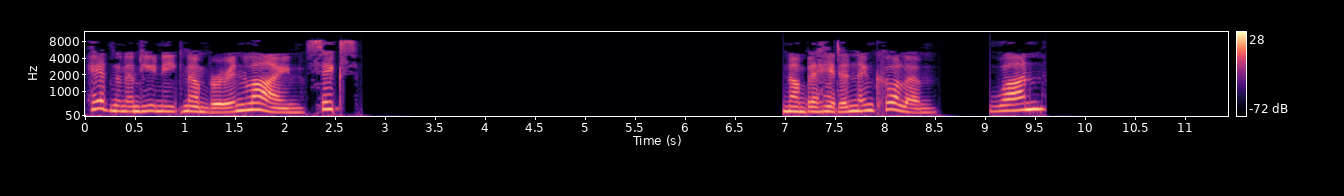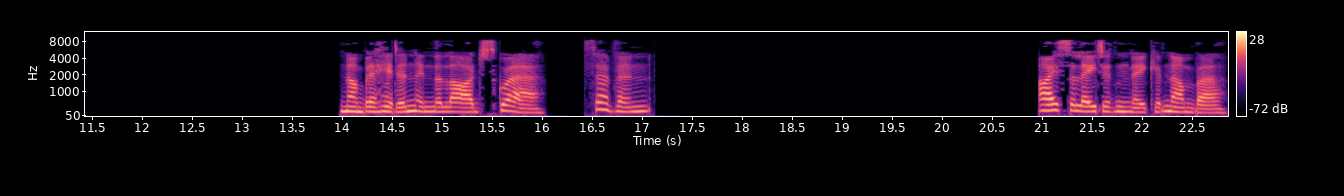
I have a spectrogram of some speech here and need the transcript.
hidden and unique number in line 6. Number hidden in column 1. Number hidden in the large square 7. Isolated and naked number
